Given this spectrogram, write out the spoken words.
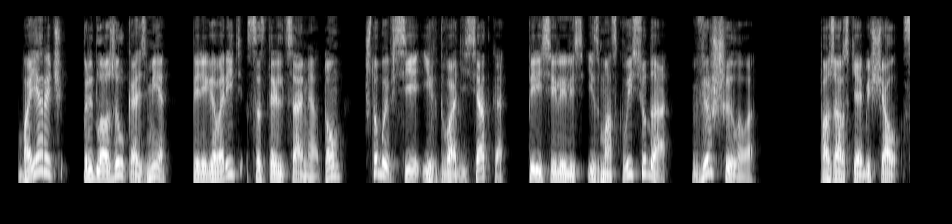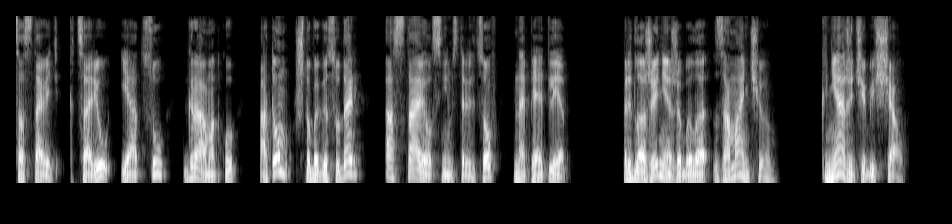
Боярыч предложил Казьме переговорить со стрельцами о том, чтобы все их два десятка переселились из Москвы сюда, в Вершилово. Пожарский обещал составить к царю и отцу грамотку о том, чтобы государь оставил с ним стрельцов на пять лет. Предложение же было заманчивым. Княжич обещал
